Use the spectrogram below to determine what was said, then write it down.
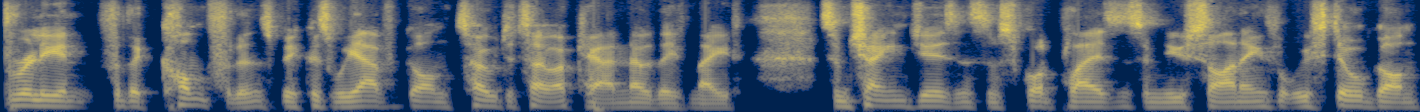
brilliant for the confidence because we have gone toe to toe. Okay, I know they've made some changes and some squad players and some new signings, but we've still gone,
